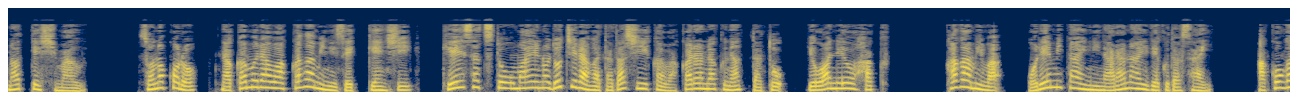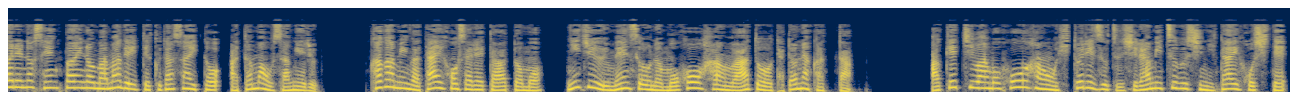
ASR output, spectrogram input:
なってしまう。その頃、中村は鏡に接見し、警察とお前のどちらが正しいかわからなくなったと弱音を吐く。鏡は、俺みたいにならないでください。憧れの先輩のままでいてくださいと頭を下げる。鏡が逮捕された後も、二十面相の模倣犯は後を絶たなかった。明智は模倣犯を一人ずつしらみつぶしに逮捕して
